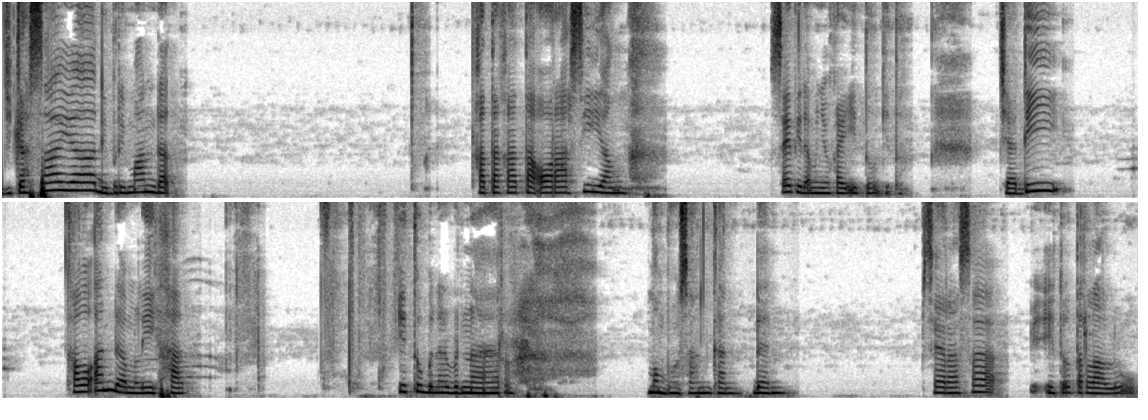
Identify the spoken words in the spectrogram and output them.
jika saya diberi mandat, kata-kata orasi yang saya tidak menyukai itu gitu. Jadi kalau Anda melihat itu benar-benar membosankan. Dan saya rasa itu terlalu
